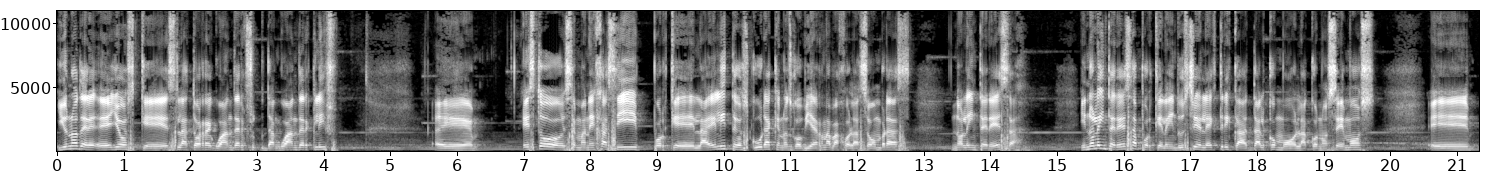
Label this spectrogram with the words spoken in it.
Y uno de ellos que es la torre Wander, Wandercliff, eh, esto se maneja así porque la élite oscura que nos gobierna bajo las sombras no le interesa. Y no le interesa porque la industria eléctrica tal como la conocemos eh,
